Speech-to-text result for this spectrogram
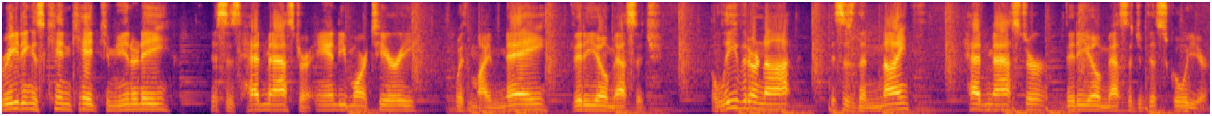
Greetings Kinkaid community. This is Headmaster Andy Martiri with my May video message. Believe it or not, this is the ninth Headmaster video message of this school year.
